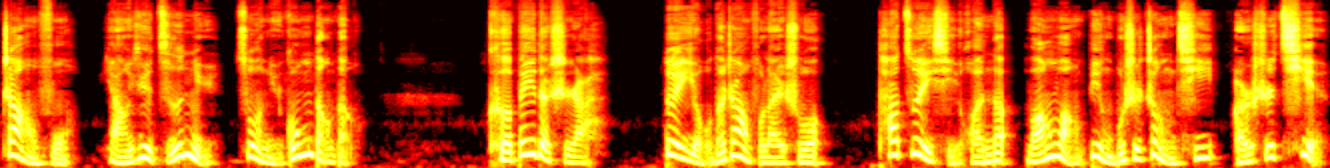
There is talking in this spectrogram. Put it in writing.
丈夫、养育子女、做女工等等。可悲的是啊，对有的丈夫来说，他最喜欢的往往并不是正妻，而是妾。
